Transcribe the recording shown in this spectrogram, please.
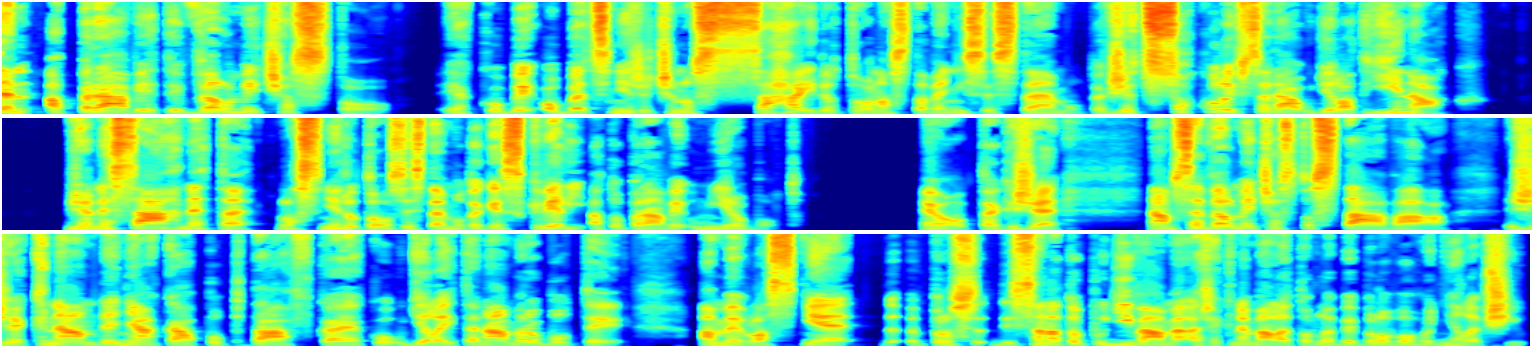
ten, a právě ty velmi často jakoby obecně řečeno sahají do toho nastavení systému. Takže cokoliv se dá udělat jinak, že nesáhnete vlastně do toho systému, tak je skvělý a to právě umí robot. Jo, takže nám se velmi často stává, že k nám jde nějaká poptávka, jako udělejte nám roboty a my vlastně, když se na to podíváme a řekneme, ale tohle by bylo hodně lepší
